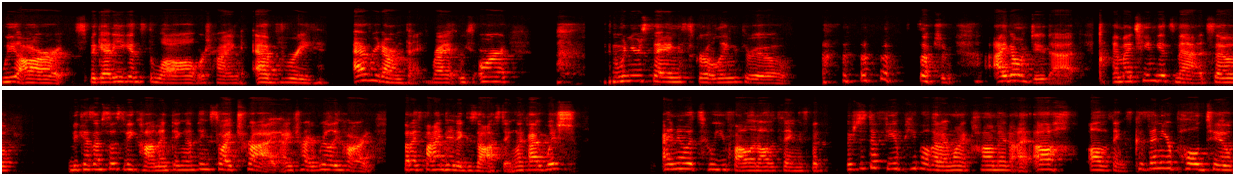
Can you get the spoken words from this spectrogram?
we are spaghetti against the wall we're trying every every darn thing right we, or when you're saying scrolling through social i don't do that and my team gets mad so because i'm supposed to be commenting on things so i try i try really hard but i find it exhausting like i wish I know it's who you follow and all the things, but there's just a few people that I want to comment on. Oh, all the things. Because then you're pulled to,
